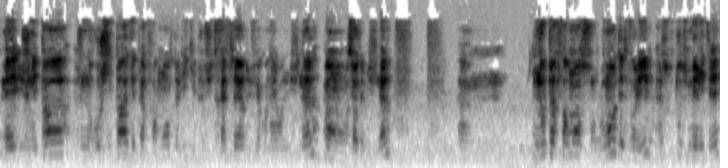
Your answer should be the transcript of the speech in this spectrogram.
Mais je n'ai pas, je ne rougis pas des performances de l'équipe. Je suis très fier du fait qu'on aille en demi-finale, en, demi-finale. Euh, nos performances sont loin d'être volées, elles sont toutes méritées.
